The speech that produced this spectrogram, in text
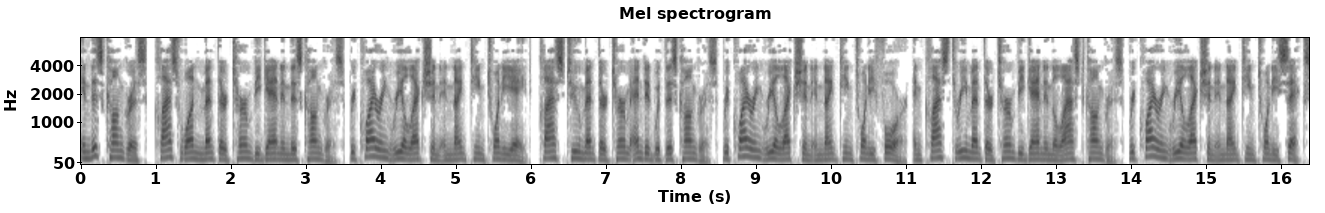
In this Congress, Class 1 meant their term began in this Congress, requiring re-election in 1928, Class 2 meant their term ended with this Congress, requiring re-election in 1924, and Class 3 meant their term began in the last Congress, requiring re-election in 1926.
